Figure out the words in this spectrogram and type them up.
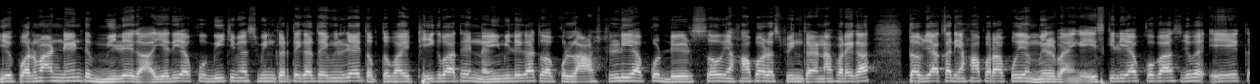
ये परमानेंट मिलेगा। यदि आपको बीच में स्पिन करते करते मिल जाए, तब तो भाई ठीक बात है, नहीं मिलेगा तो आपको लास्टली आपको डेढ़ सौ यहाँ पर स्पिन करना पड़ेगा। तब जाकर यहाँ पर आपको ये मिल पाएँगे। इसके लिए आपको पास जो है एक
